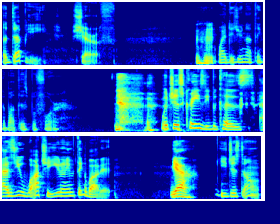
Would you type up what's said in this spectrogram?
a deputy sheriff. Mhm. Why did you not think about this before? Which is crazy because as you watch it, you don't even think about it. Yeah. You just don't.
